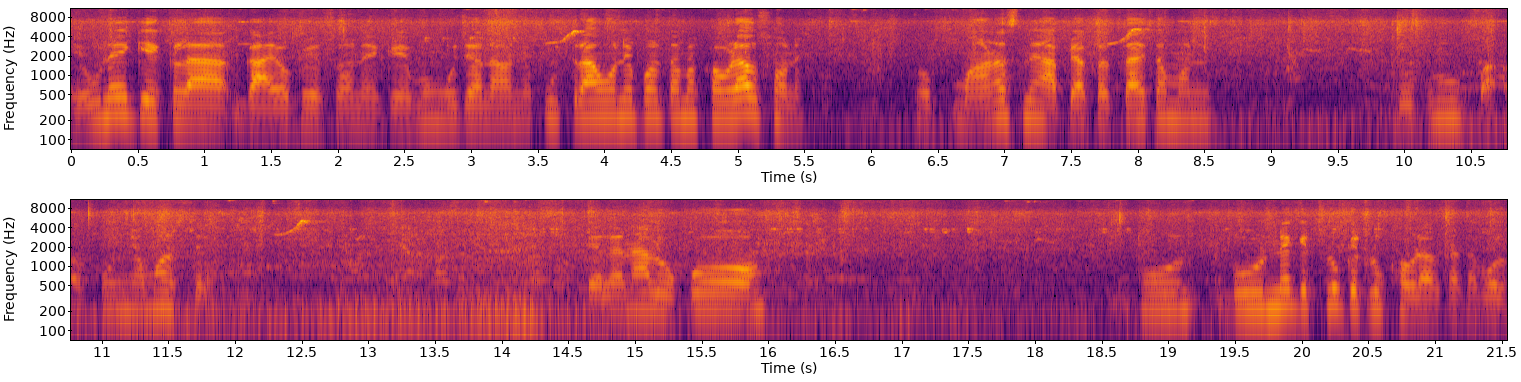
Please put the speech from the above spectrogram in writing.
એવું નહીં કે એકલા ગાયો ભેંસોને કે મૂંગુ જનાવરને કૂતરાઓને પણ તમે ખવડાવશો ને, તો માણસને આપ્યા કરતાંય તમને દુઃખનું પુણ્ય મળશે. પહેલાંના લોકો ઢોર ઢોરને કેટલું કેટલું ખવડાવતા હતા, બોલો.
